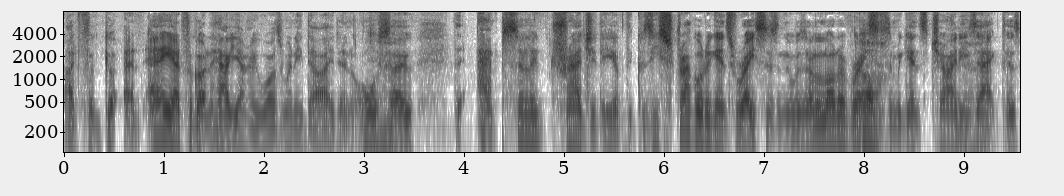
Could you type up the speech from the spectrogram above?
I'd forgotten. A, I'd forgotten how young he was when he died, and also the absolute tragedy of because he struggled against racism. There was a lot of racism against Chinese actors,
